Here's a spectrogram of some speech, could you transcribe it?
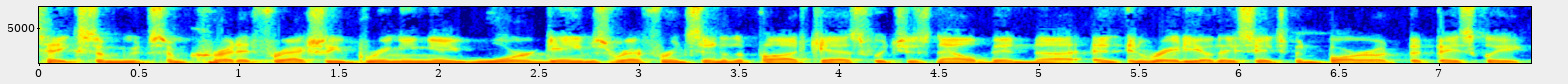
take some some credit for actually bringing a war games reference into the podcast, which has now been uh, in radio. They say it's been borrowed, but basically.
